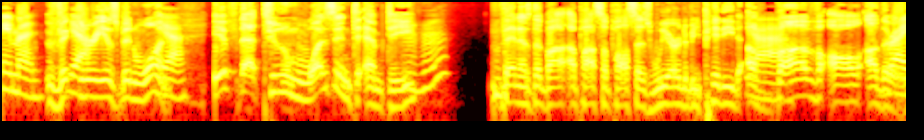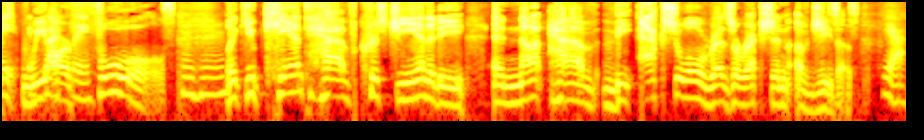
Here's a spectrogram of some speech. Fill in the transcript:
Amen. Victory Yeah. has been won. If that tomb wasn't empty, then as the Apostle Paul says, we are to be pitied Yeah. above all others. Right, We exactly. are fools. Like, you can't have Christianity and not have the actual resurrection of Jesus. Yeah.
